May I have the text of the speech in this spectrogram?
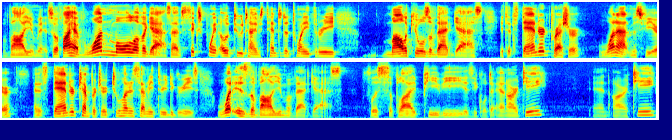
volume is. So if I have 1 mole of a gas, I have 6.02 times 10 to the 23 molecules of that gas. It's at standard pressure, 1 atmosphere, and its standard temperature 273 degrees, what is the volume of that gas? So let's apply PV is equal to nRT, nRT.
